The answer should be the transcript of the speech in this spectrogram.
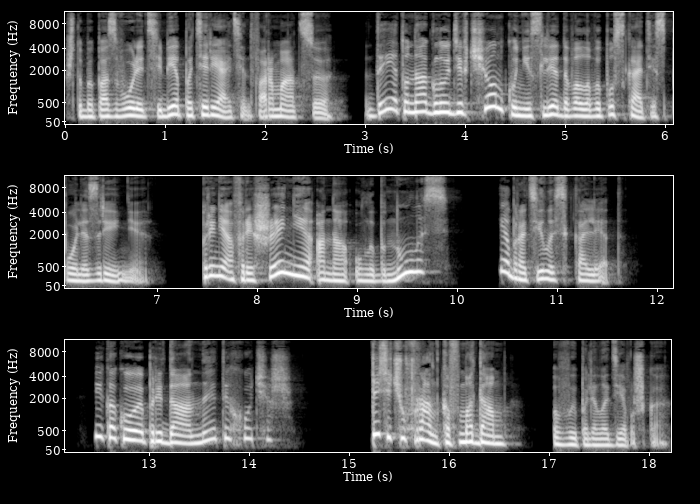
чтобы позволить себе потерять информацию. Да и эту наглую девчонку не следовало выпускать из поля зрения. Приняв решение, она улыбнулась и обратилась к Калет. «И какое приданное ты хочешь?» «Тысячу франков, мадам!» — выпалила девушка.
